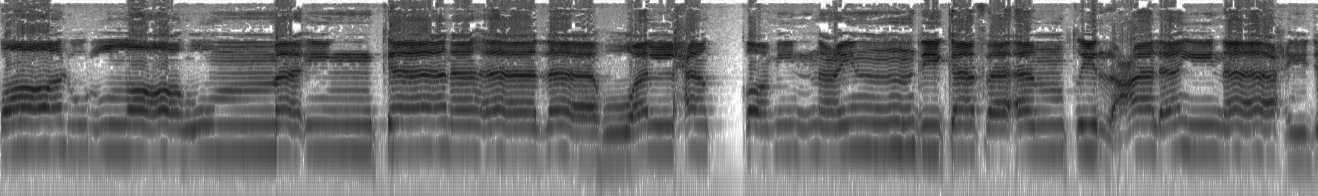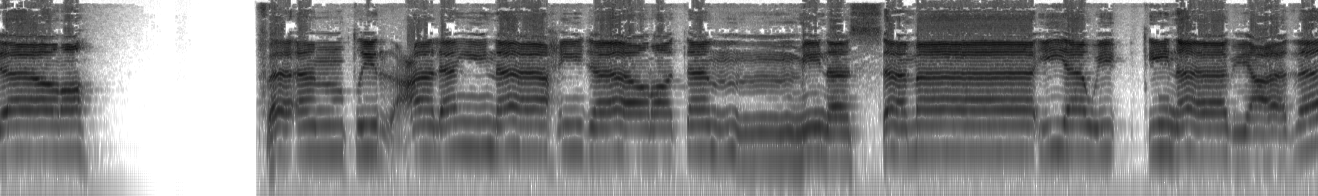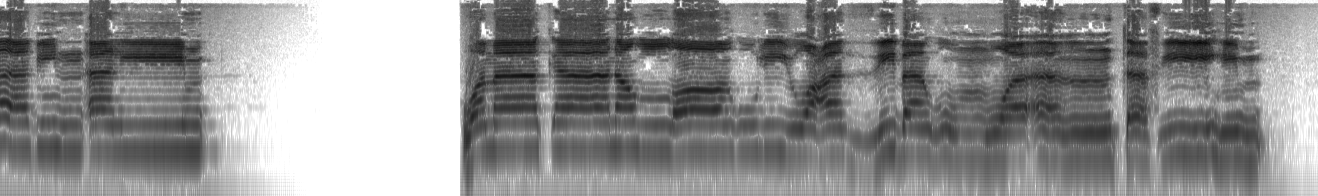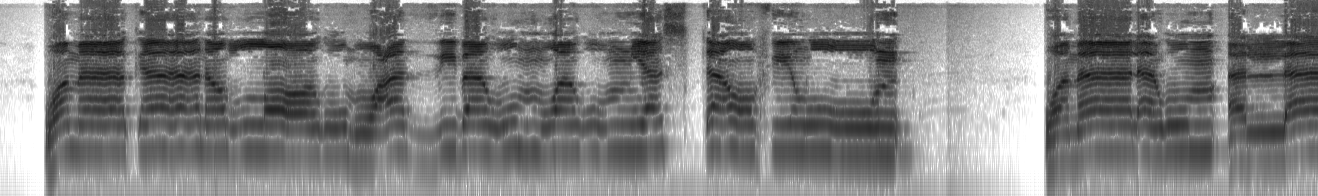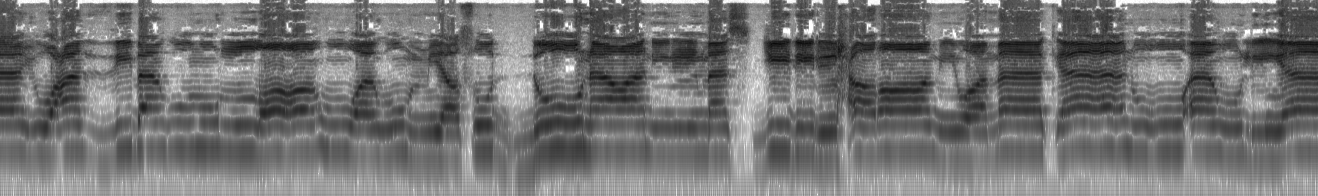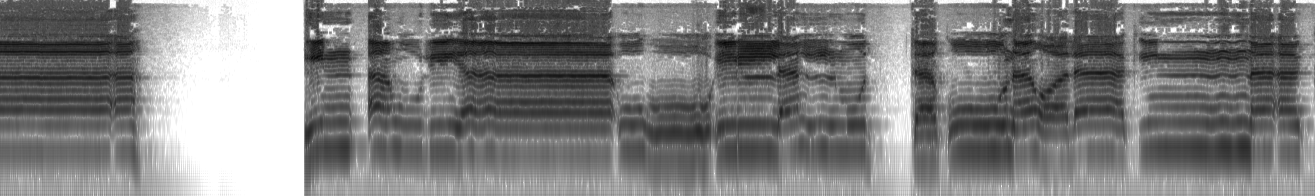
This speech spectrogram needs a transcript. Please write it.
قالوا اللهم إن كان هذا هو الحق من عندك فأمطر علينا حجارة فأمطر علينا حجارة من السماء يوئتنا بعذاب أليم وما كان الله ليعذبهم وانت فيهم وما كان الله معذبهم وهم يستغفرون وما لهم الا يعذبهم الله وهم يصدون عن المسجد الحرام وما كانوا اولياءه ان اولياؤه الا المتقون ولكن أكثر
